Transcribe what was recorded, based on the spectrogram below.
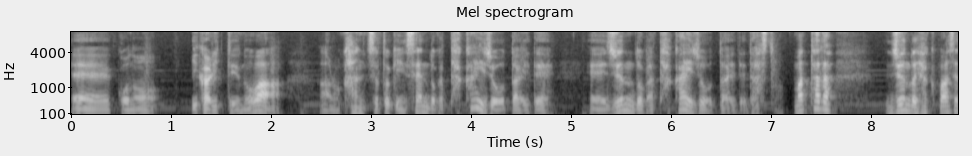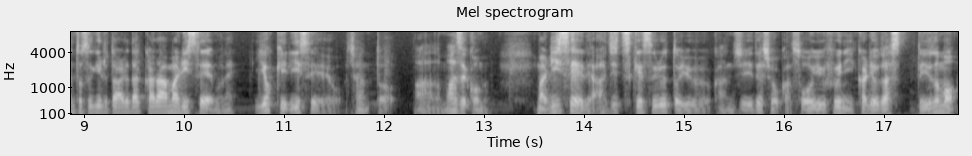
えー、この怒りっていうのはあの感じた時に鮮度が高い状態で、えー、純度が高い状態で出すと、まあ、ただ純度100%すぎるとあれだから、まあ、理性もね良き理性をちゃんとあの混ぜ込む、まあ、理性で味付けするという感じでしょうか。そういうふうに怒りを出すっていうのも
